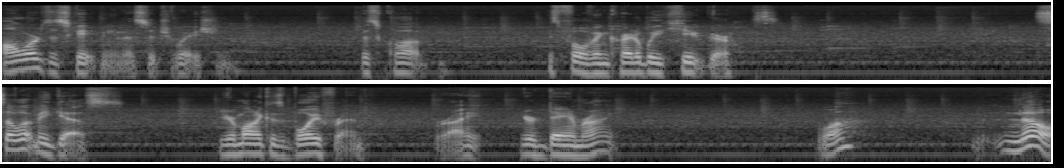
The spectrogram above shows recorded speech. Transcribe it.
All words escape me in this situation. This club is full of incredibly cute girls. So let me guess. You're Monika's boyfriend, right? You're damn right. What? No,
